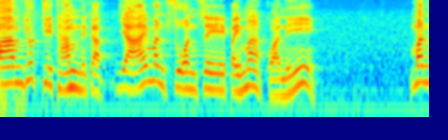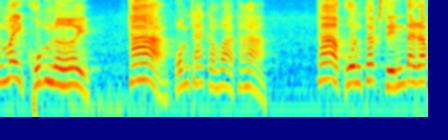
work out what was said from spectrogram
วามยุติธรรมนี่ครับ อย่าให้มันส่วนเซไปมากกว่านี้ มันไม่คุ้มเลย ถ้าผมใช้คำว่าถ้า ถ้าคุณทักษิณได้รับ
